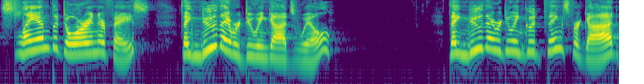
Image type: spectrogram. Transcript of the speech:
slammed the door in their face. They knew they were doing God's will. They knew they were doing good things for God,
